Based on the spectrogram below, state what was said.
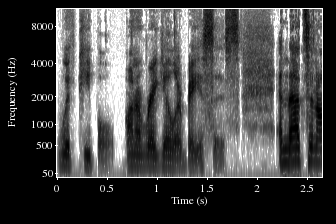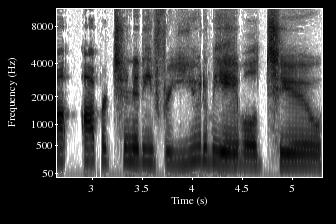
with people on a regular basis. And that's an o- opportunity for you to be able to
